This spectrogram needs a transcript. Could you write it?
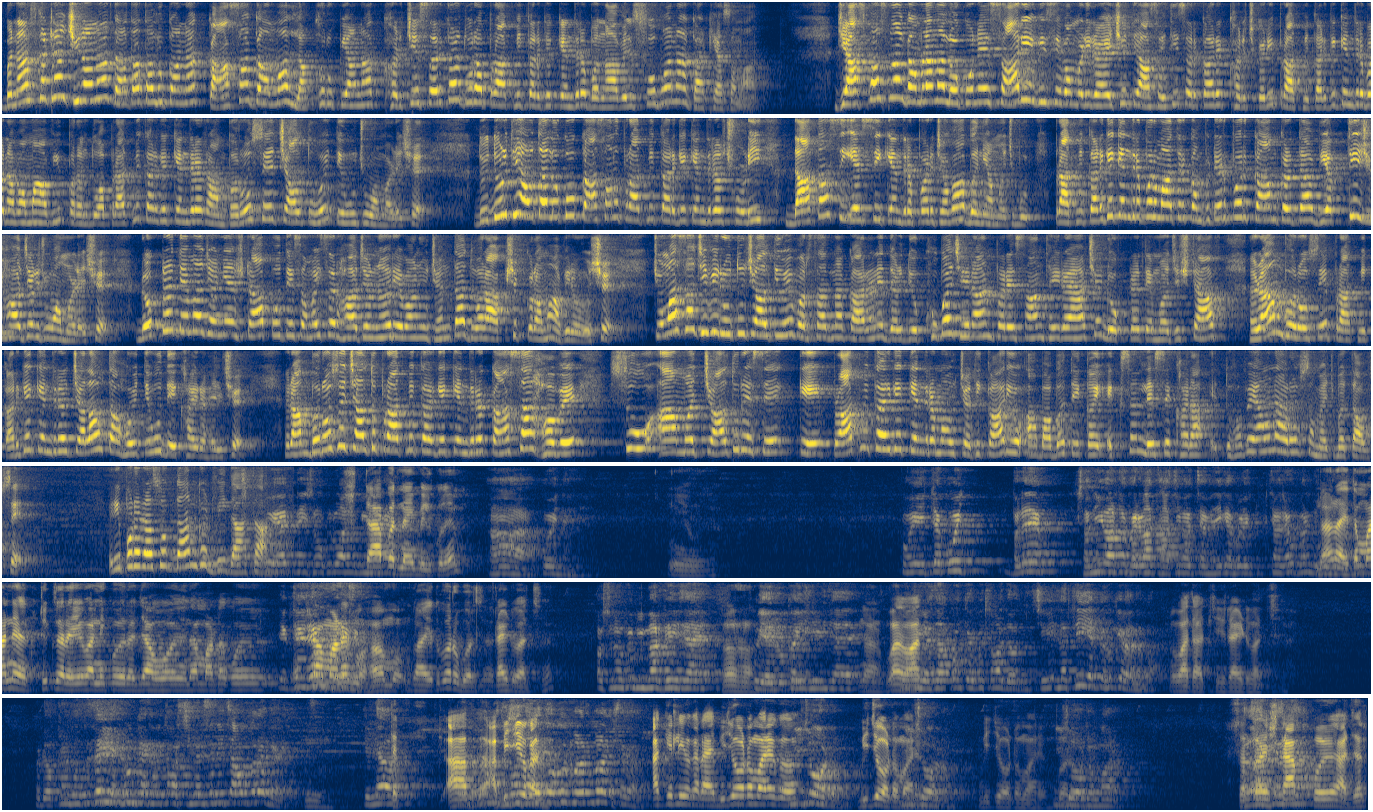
બનાસકાંઠા જિલ્લાના દાદા તાલુકાના કાંસા ગામમાં લાખો રૂપિયાના ખર્ચે સરકાર દ્વારા પ્રાથમિક આરોગ્ય કેન્દ્ર બનાવેલ શોભાના ગાંઠિયા સમાન. જે આસપાસના ગામડાના લોકોને સારી એવી સેવા મળી રહે છે, તે આશયથી સરકારે ખર્ચ કરી પ્રાથમિક આરોગ્ય કેન્દ્ર બનાવવામાં આવ્યું, પરંતુ આ પ્રાથમિક આરોગ્ય કેન્દ્ર રામ ભરોસે ચાલતું હોય તેવું જોવા મળે છે. દૂર દૂરથી આવતા લોકો કાંસાનું પ્રાથમિક આરોગ્ય કેન્દ્ર છોડી દાતા સીએસસી કેન્દ્ર પર જવા બન્યા મજબૂર. પ્રાથમિક આરોગ્ય કેન્દ્ર પર માત્ર કમ્પ્યુટર પર કામ કરતા વ્યક્તિ જ હાજર જોવા મળે છે. ડોક્ટર તેમજ અન્ય સ્ટાફ પોતે સમયસર હાજર ન રહેવાનું જનતા દ્વારા આક્ષેપ કરવામાં આવી રહ્યો છે. ચોમાસા જેવી ઋતુ ચાલતી હોય વરસાદના કારણે દર્દીઓ ખૂબ જ હેરાન, પરેશાન થઈ રહ્યા છે. ડોક્ટર તેમજ સ્ટાફ રામ ભરોસે પ્રાથમિક આરોગ્ય કેન્દ્ર ચલાવતા હોય તેવું દેખાઈ રહેલ છે. રામ ભરોસે ચાલતું પ્રાથમિક આરોગ્ય કેન્દ્ર કાંસા હવે શું આમ જ ચાલતું રહેશે કે પ્રાથમિક આરોગ્ય કેન્દ્રમાં ઉચ્ચ અધિકારીઓ આ બાબતે કઈ એક્શન લેશે ખરા એ તો હવે આવનારો સમય જ બતાવશે. રિપોર્ટર અશોક દાતા નહીં છોકરું વાળું સ્ટાફ જ નહીં બિલકુલ એમ. હા કોઈ નહીં. એવું કોઈ એટલે કોઈ ભલે શનિવાર તો ઘર સાચી વાત છે કે ને. ના એ તો માને ઠીક છે રવિવારની કોઈ રજા હોય એના માટે કોઈ માણસ હા હા એ તો બરોબર છે રાઈટ વાત છે. પશુનો કોઈ બીમાર થઈ જાય. કોઈ હેરો કઈ જઈ જાય ના, વાત-. રજા પણ તમારે દવા નથી એટલે શું કહેવાનું વાત સાચી રાઈટ વાત છે. ડૉક્ટર તો જઈએ શું કહે તમારે સિવિલ સની ચાલુ કરે કે આ બીજી વખત કે કેટલી વખત આ? બીજો ઓટો માર્યો બીજો ઓટો. બીજો ઓટો માર્યો. બીજો ઓટો. માર્યો બીજો ઓટો મારો સત્તર સ્ટાફ કોઈ હાજર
